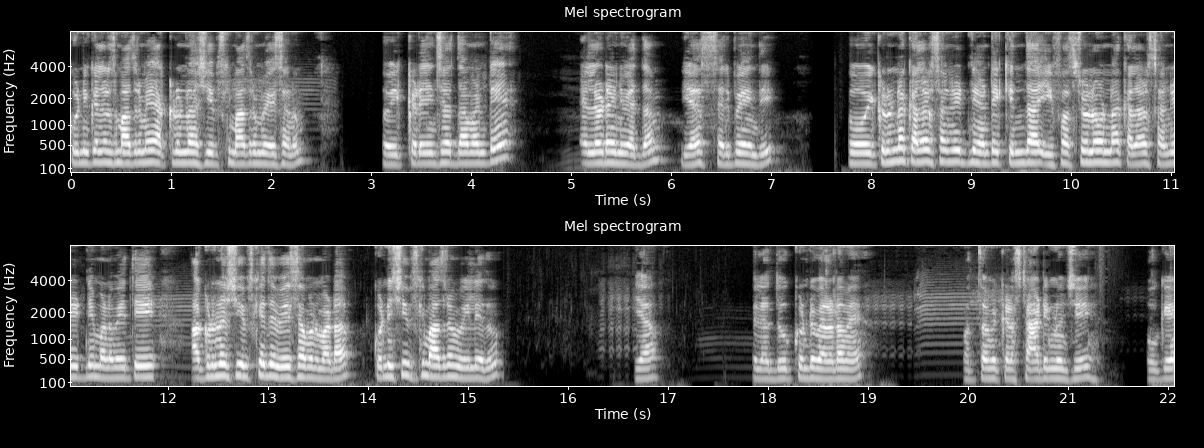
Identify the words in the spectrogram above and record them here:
కొన్ని కలర్స్ మాత్రమే అక్కడున్న షేప్స్కి మాత్రమే వేసాను. సో ఇక్కడ ఏం చేద్దామంటే ఎల్లో డైన్ వేద్దాం. ఎస్ సరిపోయింది. సో ఇక్కడున్న కలర్స్ అన్నిటిని అంటే కింద ఈ ఫస్ట్లో ఉన్న కలర్స్ అన్నిటిని మనమైతే అక్కడున్న షీప్స్కి అయితే వేసామన్నమాట. కొన్ని షీప్స్కి మాత్రం వేయలేదు. యా ఇలా దూక్కుంటూ వెళ్ళడమే. మొత్తం ఇక్కడ స్టార్టింగ్ నుంచి. ఓకే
